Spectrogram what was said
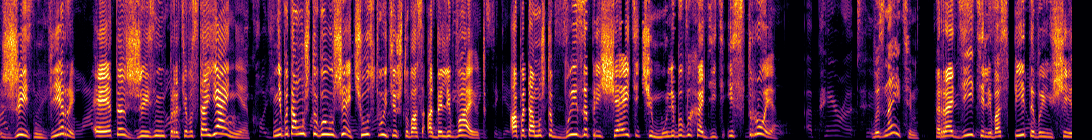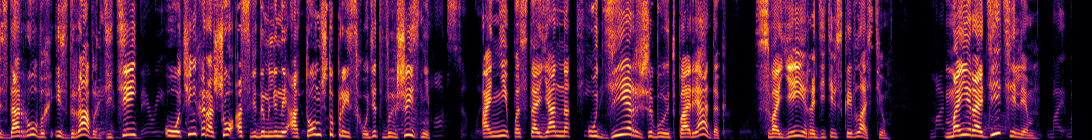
Жизнь веры — это жизнь противостояния. Не потому, что вы уже чувствуете, что вас одолевают, а потому, что вы запрещаете чему-либо выходить из строя. Вы знаете, родители, воспитывающие здоровых и здравых детей, очень хорошо осведомлены о том, что происходит в их жизни. Они постоянно удерживают порядок своей родительской властью. Мои родители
